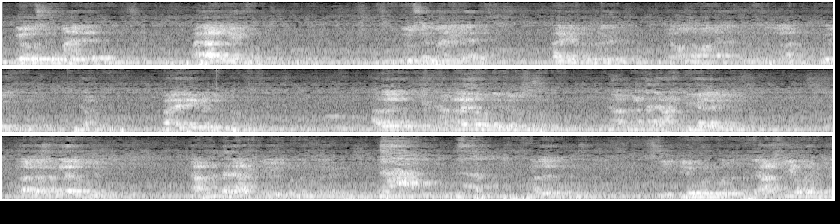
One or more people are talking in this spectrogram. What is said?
ഉദ്യോഗസ്ഥന്മാര് ഉദ്യോഗസ്ഥന്മാരുടെ കാര്യം അവർ ക്രമസമാധാനത്തിനുള്ള പോലീസ് ഉദ്യോഗസ്ഥർ പലരെയും കണ്ടിട്ടുണ്ട് അത് ഞങ്ങളെ സംബന്ധിച്ചിടത്തോളം ഞങ്ങളുടെ രാഷ്ട്രീയ അതാണ് ഞങ്ങളെ സംബന്ധിച്ചു ഞങ്ങളുടെ രാഷ്ട്രീയ അത് സി പി എമ്മുമായിട്ട് ബന്ധപ്പെട്ട രാഷ്ട്രീയമായിട്ട്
